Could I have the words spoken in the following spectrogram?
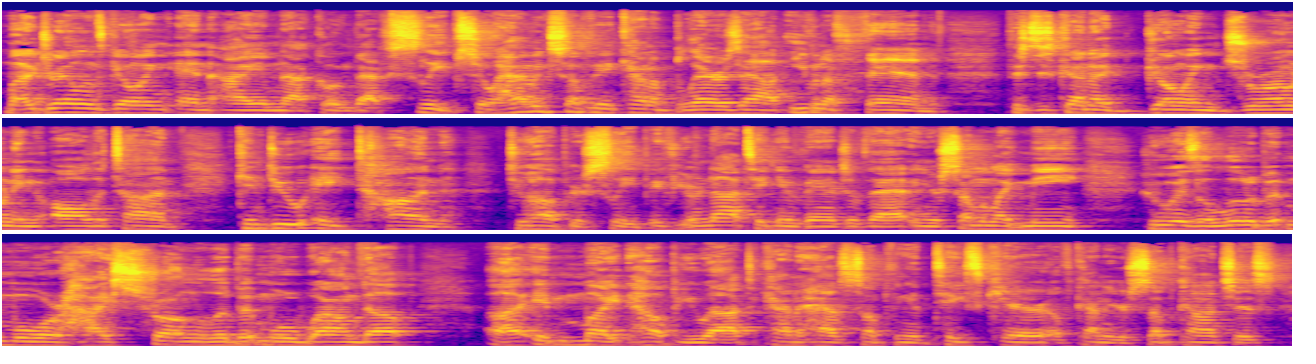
my adrenaline's going and I am not going back to sleep. So having something that kind of blares out, even a fan that's just kind of going, droning all the time, can do a ton to help your sleep. If you're not taking advantage of that and you're someone like me who is a little bit more high strung, a little bit more wound up, uh, it might help you out to kind of have something that takes care of kind of your subconscious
